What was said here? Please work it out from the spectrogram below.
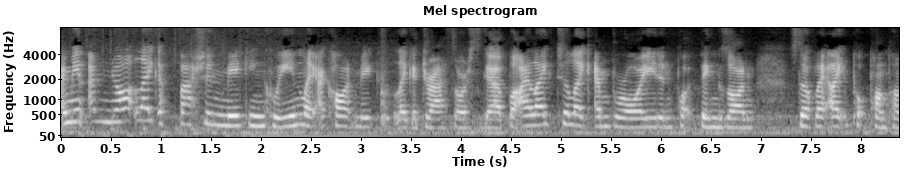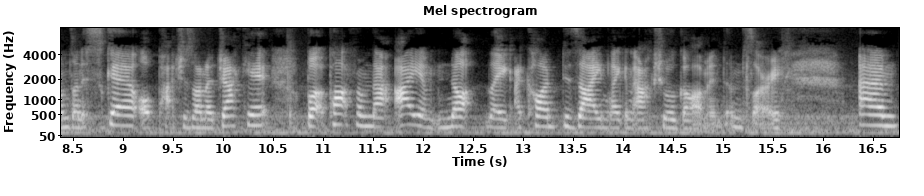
I mean, I'm not like a fashion making queen, like I can't make like a dress or a skirt, but I like to like embroider and put things on stuff like I like put pom-poms on a skirt or patches on a jacket, but apart from that, I am not like, I can't design like an actual garment, I'm sorry. Um,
